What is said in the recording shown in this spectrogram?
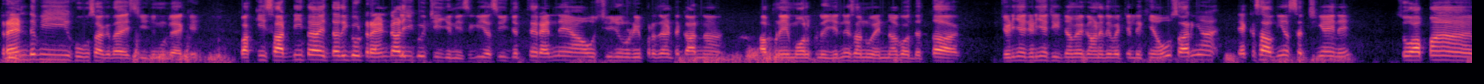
ਟ੍ਰੈਂਡ ਵੀ ਹੋ ਸਕਦਾ ਇਸ ਚੀਜ਼ ਨੂੰ ਲੈ ਕੇ। ਬਾਕੀ ਸਾਡੀ ਤਾਂ ਇਦਾਂ ਦੀ ਕੋਈ ਟ੍ਰੈਂਡ ਵਾਲੀ ਕੋਈ ਚੀਜ਼ ਨਹੀਂ ਸੀਗੀ। ਅਸੀਂ ਜਿੱਥੇ ਰਹਿੰਦੇ ਆ ਉਸ ਚੀਜ਼ ਨੂੰ ਰਿਪਰੈਜ਼ੈਂਟ ਕਰਨਾ ਆਪਣੇ ਮੁਲਕ ਨੂੰ ਜਿਹਨੇ ਸਾਨੂੰ ਇੰਨਾ ਕੁ ਦਿੱਤਾ ਜਿਹੜੀਆਂ ਜਿਹੜੀਆਂ ਚੀਜ਼ਾਂ ਮੈਂ ਗਾਣੇ ਦੇ ਵਿੱਚ ਲਿਖੀਆਂ ਉਹ ਸਾਰੀਆਂ ਇੱਕ ਹਿਸਾਬ ਦੀਆਂ ਸੱਚੀਆਂ ਹੀ ਨੇ। ਸੋ ਆਪਾਂ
